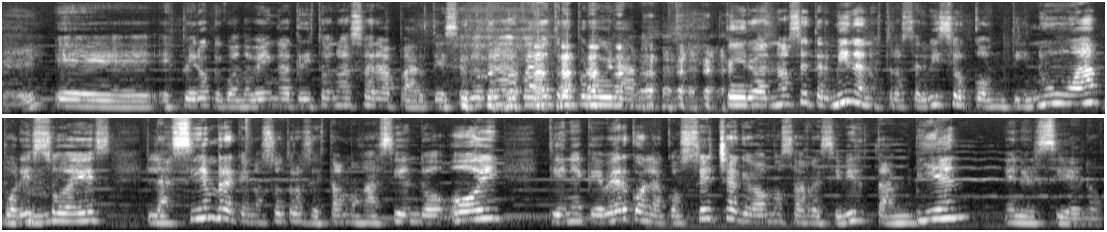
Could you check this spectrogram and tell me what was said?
Eh, espero que cuando venga Cristo no eso era parte, eso era para otro programa. Pero no se termina, nuestro servicio continúa, por eso es la siembra que nosotros estamos haciendo hoy, tiene que ver con la cosecha que vamos a recibir también en el cielo.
